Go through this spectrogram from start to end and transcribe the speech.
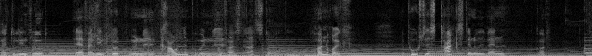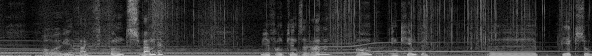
Fandt du lige en flot? Jeg fandt lige en flot på min øh, kravlende på min Den øh, er faktisk ret stor. Ja. håndryg. Jeg pustede straks den ud i vandet. Godt. Og, Og øh, vi har faktisk fundet svampe. Vi har fundet kantarelle og en kæmpe øh, birksup,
